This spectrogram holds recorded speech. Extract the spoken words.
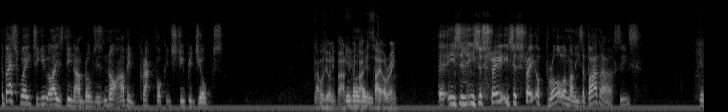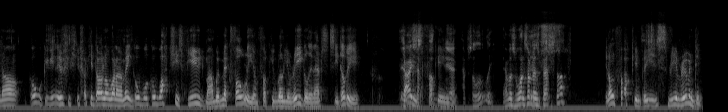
the best way to utilize Dean Ambrose is not have him crack fucking stupid jokes. That was the only bad You thing about I his title reign. Uh, He's a, he's a straight he's a straight up brawler, man. He's a badass. He's you know go if you fucking don't know what I mean, go go watch his feud, man, with Mick Foley and fucking William Regal in FCW. Guys, Except- fucking- yeah, absolutely. That was one some of his best stuff. You don't fucking he's, you ruined him.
